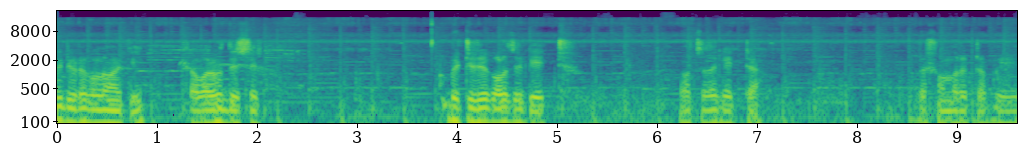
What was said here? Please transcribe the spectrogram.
ভিডিওটা করলাম আর কি। সবার উদ্দেশ্যে। ভিক্টোরিয়া কলেজের গেট। হচ্ছে যে গেটটা সুন্দর একটা ভিউ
